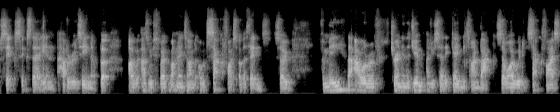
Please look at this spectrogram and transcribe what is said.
six six thirty and have a routine. But I, as we've spoken about many times, I would sacrifice other things. So for me, that hour of training in the gym, as you said, it gave me time back. So I would sacrifice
